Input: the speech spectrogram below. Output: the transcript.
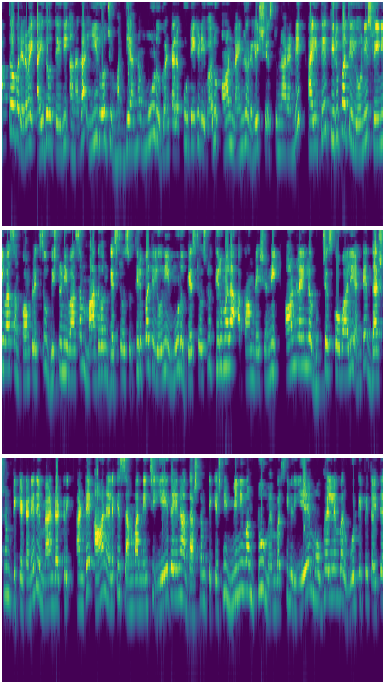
అక్టోబర్ ఇరవై ఐదో తేదీ అనగా ఈ రోజు మధ్యాహ్నం మూడు గంటలకు టీటీడీ వారు ఆన్లైన్లో రిలీజ్ చేస్తున్నారండి. అయితే తిరుపతిలోని శ్రీనివాసం కాంప్లెక్స్ విష్ణు నివాసం మాధవం గెస్ట్ హౌస్ తిరుపతిలోని మూడు గెస్ట్ హౌస్లు తిరుమల అకామిడేషన్ని ఆన్లైన్లో బుక్ చేసుకోవాలి అంటే దర్శనం టికెట్ అనేది మ్యాండటరీ అంటే ఆ నెలకి సంబంధించి ఏదైనా దర్శనం టికెట్ని మినిమం టూ మెంబర్స్కి మీరు ఏ మొబైల్ నెంబర్ ఓటీపీతో అయితే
